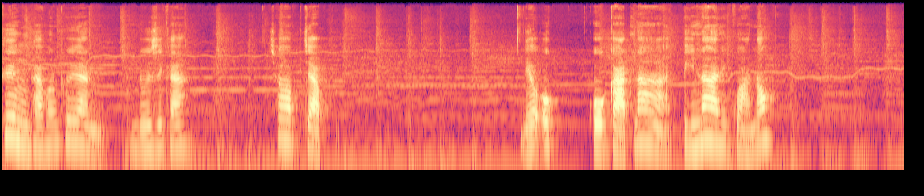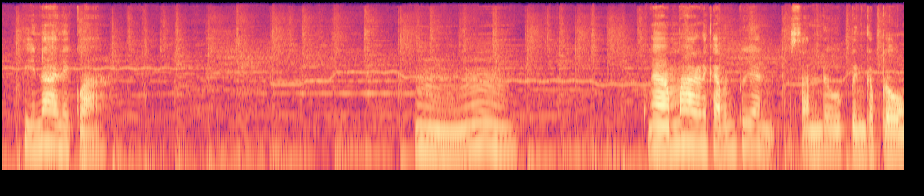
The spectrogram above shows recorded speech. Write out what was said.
ทึ่งค่ะเพื่อนๆ ดูสิคะ ชอบจับ เดี๋ยวโอโอกาสหน้าปีหน้าดีกว่าเนาะ ปีหน้าดีกว่า อืม งามมากเลยค่ะเพื่อนๆ สันดูเป็นกระโปรง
